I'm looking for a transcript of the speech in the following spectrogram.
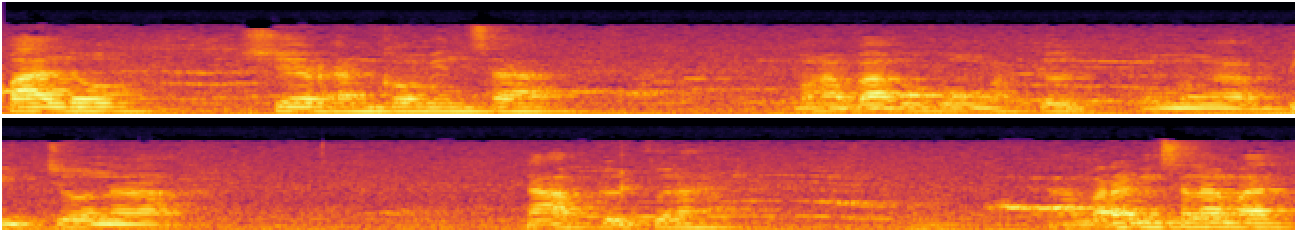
follow, share, and comment sa mga bago kong upload, yung mga video na na-upload ko na. Ah, maraming salamat.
